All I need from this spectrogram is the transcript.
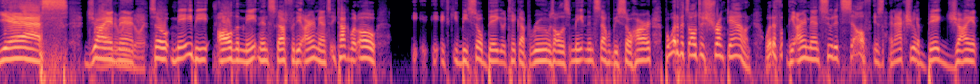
Yes, Giant know where you're Man. So maybe all the maintenance stuff for the Iron Man. So you talk about oh, it, it, it'd be so big, it would take up rooms. All this maintenance stuff would be so hard. But what if it's all just shrunk down? What if the Iron Man suit itself is an actual big giant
